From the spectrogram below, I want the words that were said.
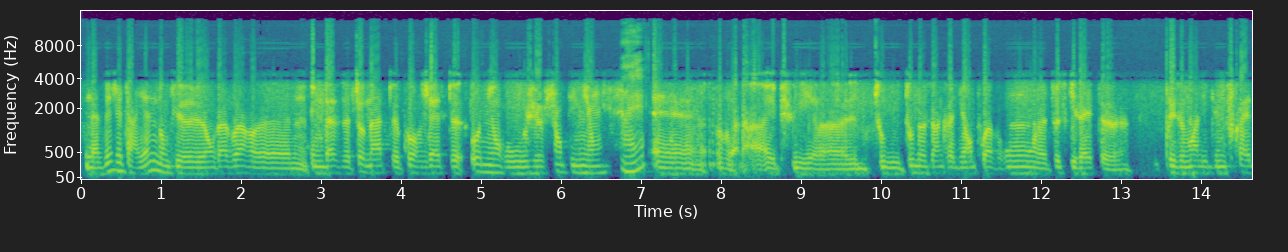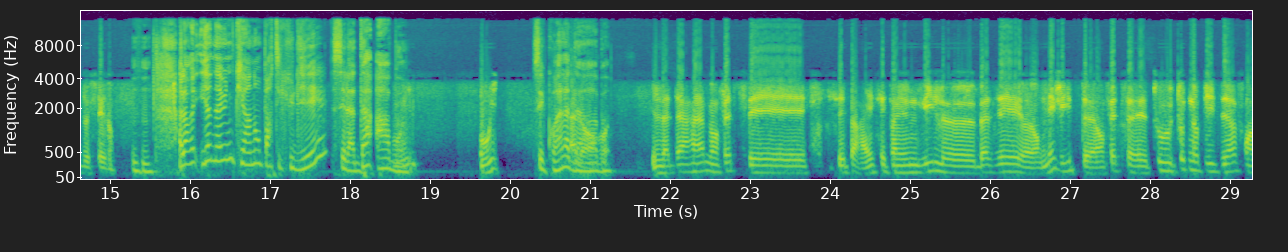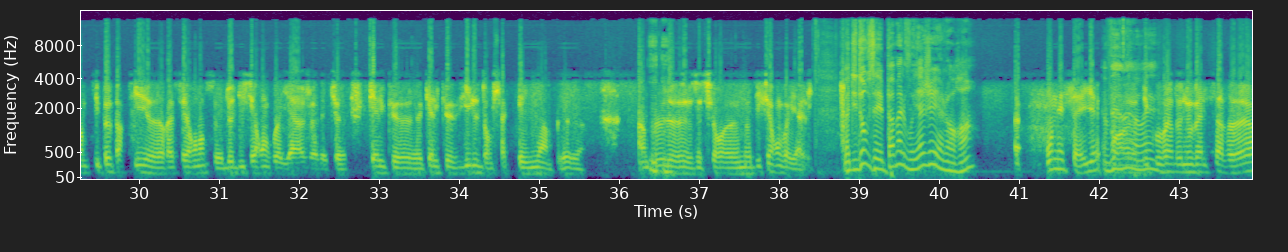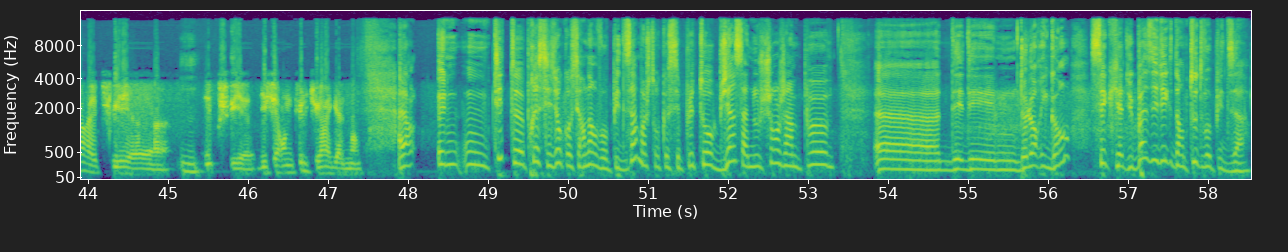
La végétarienne, donc euh, on va avoir euh, une base de tomates, courgettes, oignons rouges, champignons, Ouais. euh, voilà, et puis tous nos ingrédients, poivrons, tout ce qui va être plus ou moins légumes frais de saison. Mhm. Alors, il y en a une qui a un nom particulier, c'est la dahab. Oui. Oui. C'est quoi la dahab? La Dahab, en fait, c'est c'est pareil. C'est une ville euh, basée euh, en Égypte. En fait, tout- toutes nos pizzas font un petit peu partie euh, référence de différents voyages avec quelques quelques villes dans chaque pays, un peu un peu Mhm. de- sur nos différents voyages. Bah dis donc, vous avez pas mal voyagé alors, hein? On essaye pour euh, ouais. découvrir de nouvelles saveurs et puis euh, et puis euh, différentes cultures également. Alors, une, une petite précision concernant vos pizzas. Moi, je trouve que c'est plutôt bien. Ça nous change un peu euh, des, des- de l'origan. C'est qu'il y a du basilic dans toutes vos pizzas.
